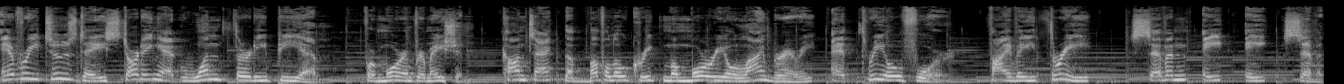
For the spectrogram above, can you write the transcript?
every Tuesday starting at 1:30 p.m. For more information, contact the Buffalo Creek Memorial Library at 304 583 7887.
